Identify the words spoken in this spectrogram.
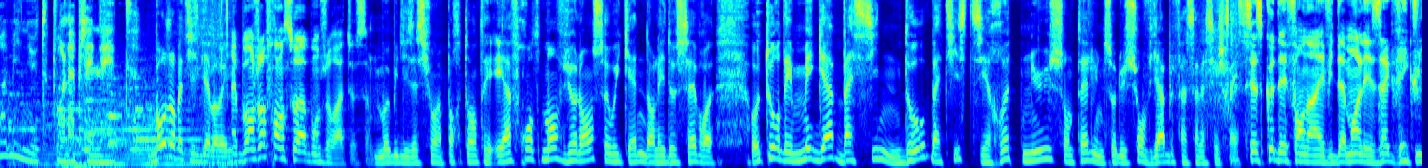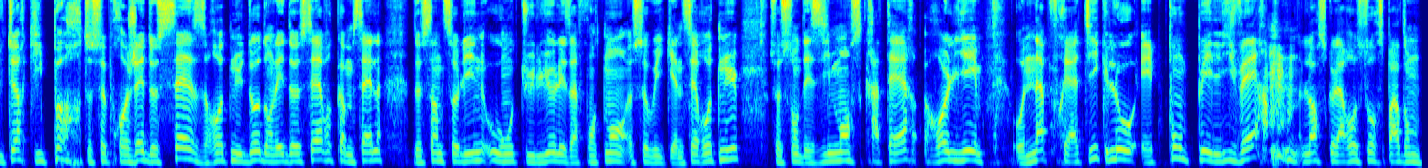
3 minutes pour la planète. Bonjour Baptiste Gabory. Bonjour François, bonjour à tous. Mobilisation importante et affrontements violents ce week-end dans les Deux-Sèvres autour des méga bassines d'eau. Baptiste, ces retenues sont-elles une solution viable face à la sécheresse? C'est ce que défendent hein, évidemment les agriculteurs qui portent ce projet de 16 retenues d'eau dans les Deux-Sèvres comme celle de Sainte-Soline où ont eu lieu les affrontements ce week-end. Ces retenues, ce sont des immenses cratères reliés aux nappes phréatiques. L'eau est pompée l'hiver lorsque la ressource pardon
